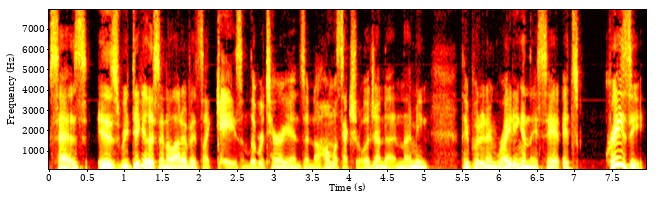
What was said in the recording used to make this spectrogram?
says is ridiculous and a lot of it's like gays and libertarians and the homosexual agenda and i mean they put it in writing and they say it it's crazy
